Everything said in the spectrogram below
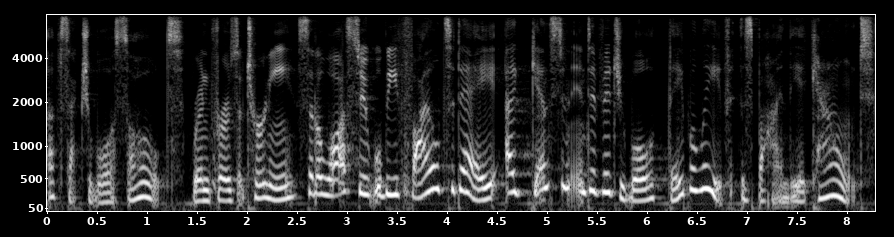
of sexual assault. Renfro's attorney said a lawsuit will be filed today against an individual they believe is behind the account.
